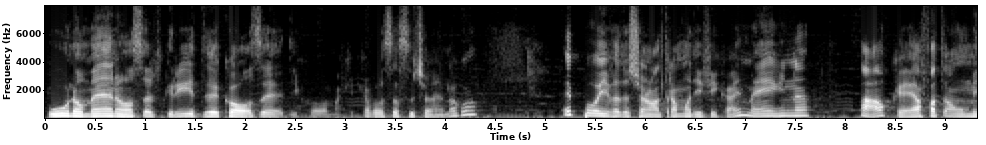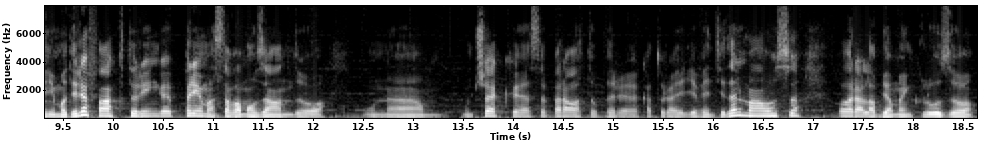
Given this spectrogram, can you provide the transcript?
1 meno self grid cose, dico ma che cavolo sta succedendo qua? E poi vedo c'è un'altra modifica in main. Ah, ok, ha fatto un minimo di refactoring. Prima stavamo usando un, um, un check separato per catturare gli eventi del mouse, ora l'abbiamo incluso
